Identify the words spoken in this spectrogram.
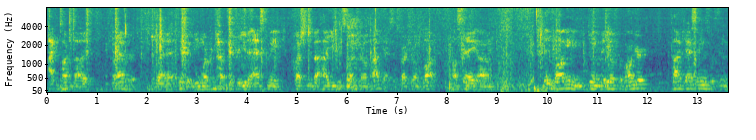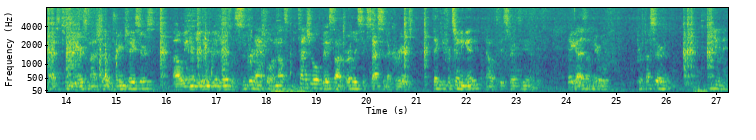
I can talk about it forever. But I think it would be more productive for you to ask me questions about how you can start your own podcast and start your own vlog. I'll say, um, been vlogging and doing video for longer. Podcasting is within the past two years. My show, Dream Chasers, uh, we interview individuals with supernatural amounts of potential based on early success in their careers. Thank you for tuning in. Now let's get straight to the interview. Hey guys, I'm here with Professor Newman.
